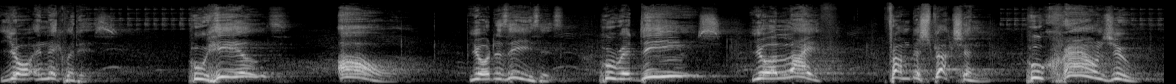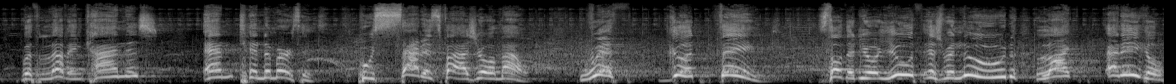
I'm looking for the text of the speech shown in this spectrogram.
your iniquities. Who heals all your diseases. Who redeems your life from destruction. Who crowns you with loving kindness and tender mercies. Who satisfies your mouth with good things so that your youth is renewed like an eagle.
